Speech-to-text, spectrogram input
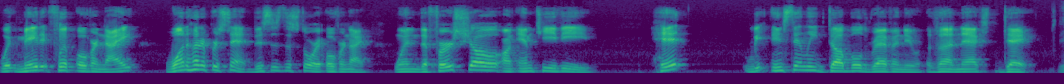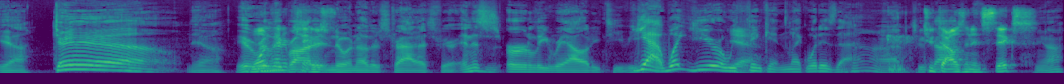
What made it flip overnight? One hundred percent. This is the story overnight. When the first show on MTV hit, we instantly doubled revenue the next day. yeah, Damn. Yeah. It really brought it into another stratosphere, and this is early reality TV. Yeah. What year are we Yeah. thinking? Like, what is that? Ah, two thousand and six. Yeah.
